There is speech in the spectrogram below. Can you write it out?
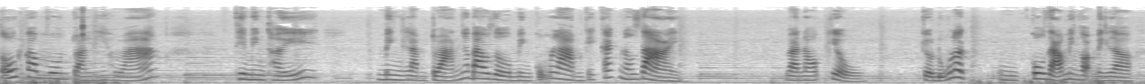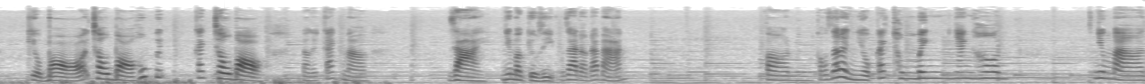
tốt các môn toán lý hóa. Thì mình thấy mình làm toán nhá bao giờ mình cũng làm cái cách nó dài và nó kiểu kiểu đúng là ừ, cô giáo mình gọi mình là kiểu bò ấy, châu bò húc ấy cách châu bò và cái cách mà dài nhưng mà kiểu gì cũng ra được đáp án. Còn có rất là nhiều cách thông minh nhanh hơn. Nhưng mà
